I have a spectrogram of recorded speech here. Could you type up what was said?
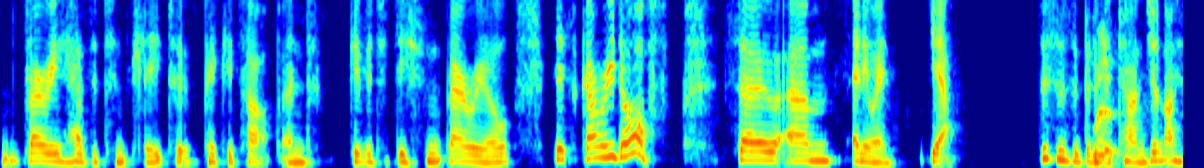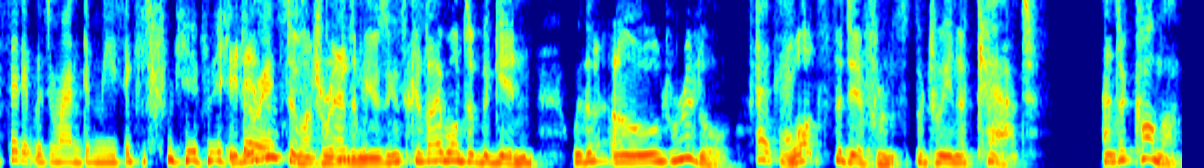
very hesitantly to pick it up and give it a decent burial, it scurried off. So um, anyway, yeah. This is a bit of a tangent. I said it was random musings from you. It not so much random just- musings because I want to begin with an old riddle. Okay. What's the difference between a cat and a comma?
